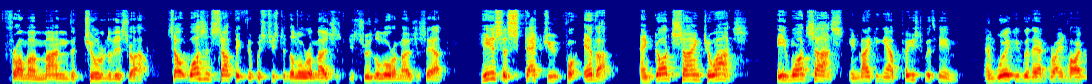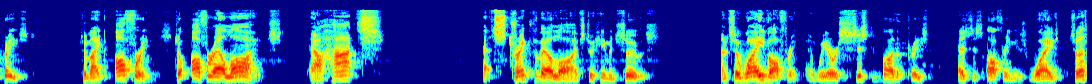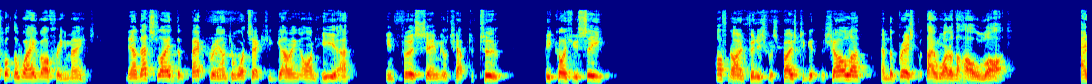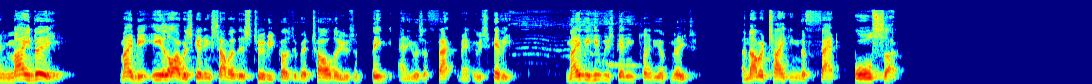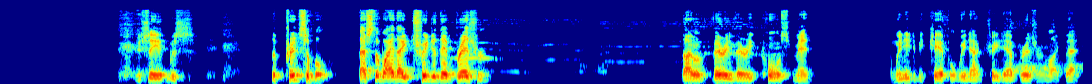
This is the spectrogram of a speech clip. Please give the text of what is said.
from among the children of Israel. So it wasn't something that was just in the law of Moses, you threw the law of Moses out. Here's a statute forever. And God's saying to us, He wants us in making our peace with Him and working with our great high priest to make offerings, to offer our lives, our hearts, our strength of our lives to Him in service. And it's a wave offering, and we are assisted by the priest as this offering is waved. So that's what the wave offering means. Now that's laid the background to what's actually going on here in 1 Samuel chapter 2. Because you see, And Phinehas were supposed to get the shoulder and the breast, but they wanted the whole lot. And maybe, maybe Eli was getting some of this too because were told that he was a big and he was a fat man, he was heavy. Maybe he was getting plenty of meat. And they were taking the fat also. You see, it was the principle. That's the way they treated their brethren. They were very, very coarse men. And we need to be careful we don't treat our brethren like that.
